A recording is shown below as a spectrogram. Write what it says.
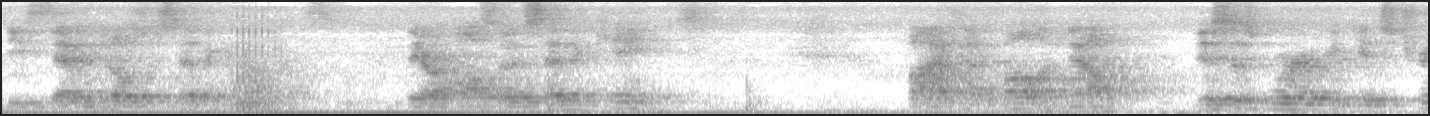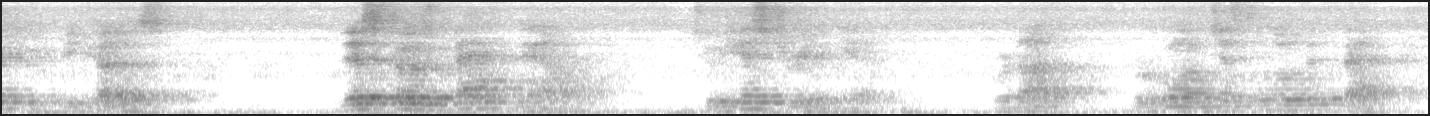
These seven hills are seven continents. They are also seven kings. Five have fallen. Now, this is where it gets tricky because this goes back now to history again. We're not, we're going just a little bit back.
